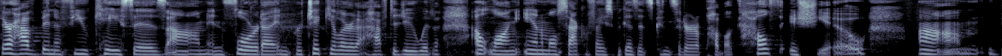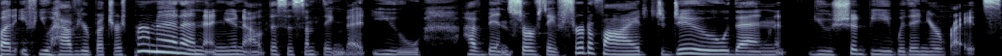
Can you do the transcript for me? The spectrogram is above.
there have been a few cases um, in florida in particular that have to do with outlawing animal sacrifice because it's considered a public health issue um, but if you have your butcher's permit and and you know this is something that you have been ServSafe certified to do then you should be within your rights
